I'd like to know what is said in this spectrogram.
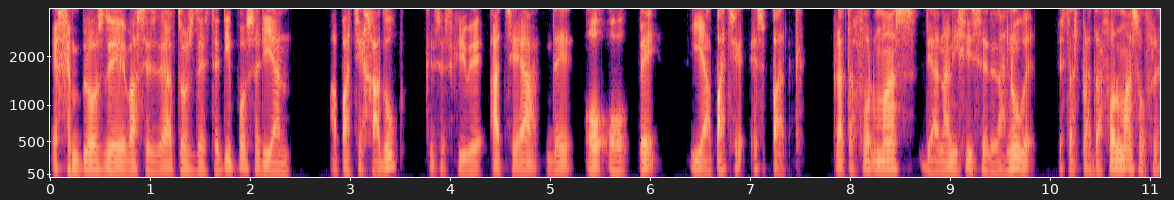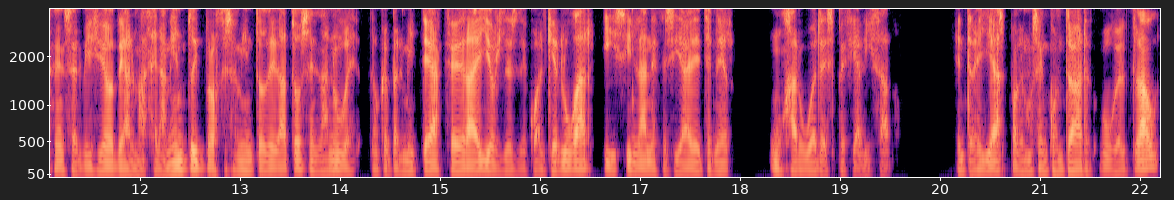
Ejemplos de bases de datos de este tipo serían Apache Hadoop, que se escribe H-A-D-O-O-P, y Apache Spark, plataformas de análisis en la nube. Estas plataformas ofrecen servicios de almacenamiento y procesamiento de datos en la nube, lo que permite acceder a ellos desde cualquier lugar y sin la necesidad de tener un hardware especializado. Entre ellas podemos encontrar Google Cloud,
